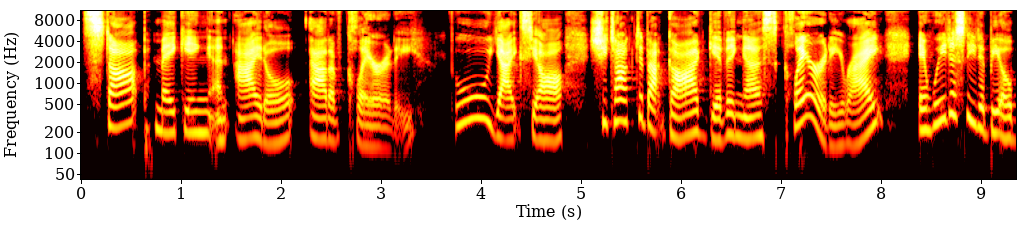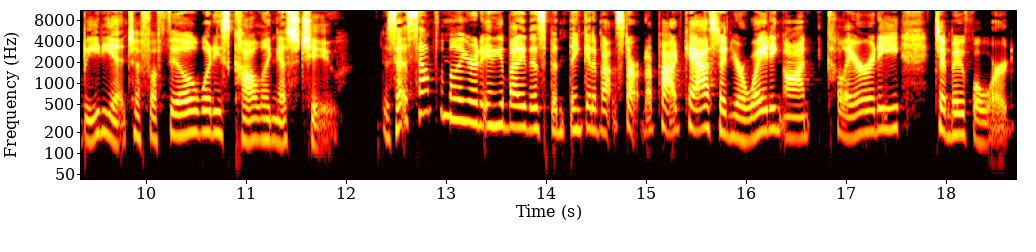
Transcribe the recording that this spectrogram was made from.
stop making an idol out of clarity. Ooh, yikes, y'all. She talked about God giving us clarity, right? And we just need to be obedient to fulfill what He's calling us to. Does that sound familiar to anybody that's been thinking about starting a podcast and you're waiting on clarity to move forward?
